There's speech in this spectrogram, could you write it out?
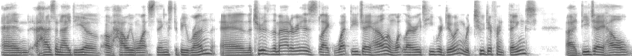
and has an idea of, of how he wants things to be run. And the truth of the matter is, like what DJ Hell and what Larry Tee were doing were two different things. Uh, DJ Hell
